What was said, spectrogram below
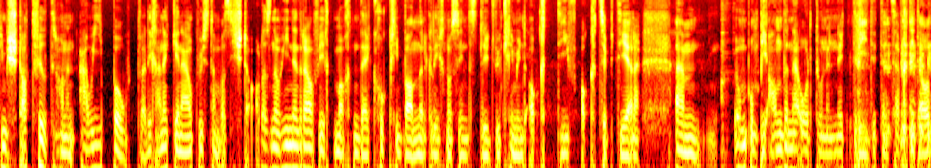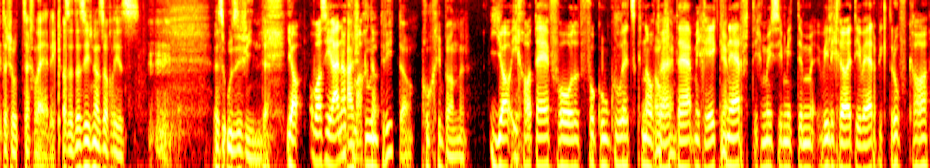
beim Stadtfilter habe ich ihn auch eingebaut, weil ich auch nicht genau gewusst habe, was ist da alles noch hinten drauf, vielleicht macht dann der Cookie-Banner gleich noch Sinn, dass die Leute wirklich müssen aktiv akzeptieren ähm, und, und bei anderen Orten tun ihn nicht rein, dort hat es einfach die Datenschutzerklärung, also das ist noch so ein bisschen ein, ein Herausfinden. Ja, was ich auch noch Hast gemacht du einen habe. drin da, Cookie-Banner? Ja, ich habe den von, von Google jetzt genommen. Der, Okay. der hat mich eh genervt. Ich muss mit dem, weil ich ja die Werbung drauf hatte,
